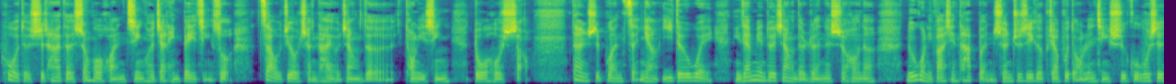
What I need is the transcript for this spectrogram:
或者是他的生活环境或者家庭背景所造就成他有这样的同理心多或少。但是不管怎样，either way，你在面对这样的人的时候呢，如果你发现他本身就是一个比较不懂人情世故，或是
